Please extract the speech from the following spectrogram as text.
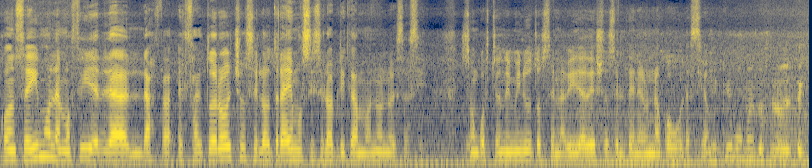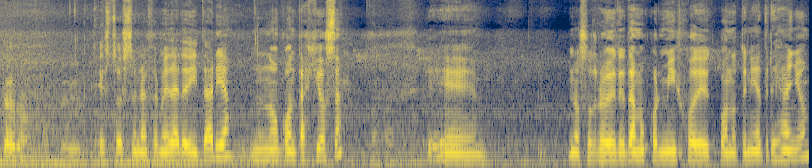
conseguimos la hemofilia, la- la- el factor 8, se lo traemos y se lo aplicamos. No, no es así. Son cuestión de minutos en la vida de ellos el tener una ¿Y coagulación. en qué momento se lo detectaron ustedes? Esto es una enfermedad hereditaria, no contagiosa. Eh, nosotros lo detectamos con mi hijo de cuando tenía tres años,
